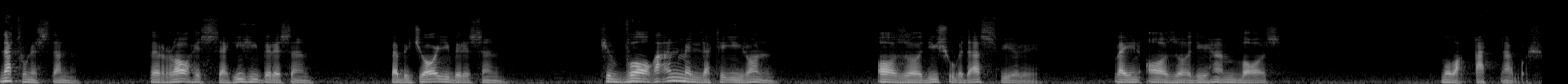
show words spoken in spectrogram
نتونستن به راه صحیحی برسن و به جایی برسن که واقعا ملت ایران آزادیشو به دست بیاره. و این آزادی هم باز موقت نباشه.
